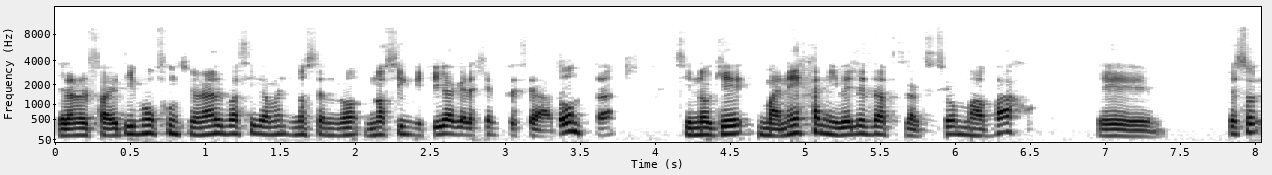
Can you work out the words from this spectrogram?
El analfabetismo funcional básicamente no, no, significa que la gente sea tonta, sino que maneja niveles de abstracción más bajos. Eh, eso,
